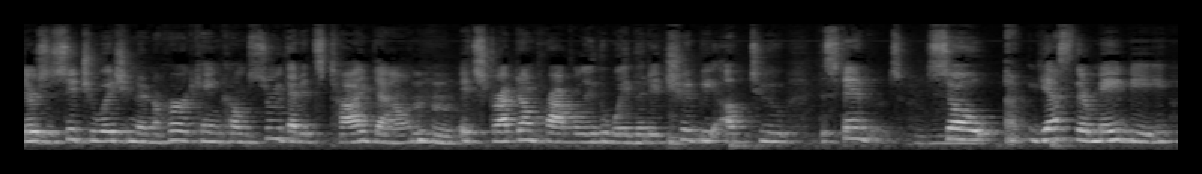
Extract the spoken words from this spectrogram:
there's a situation and a hurricane comes through, that it's tied down, mm-hmm. it's strapped down properly the way that it should be up to the standards. Mm-hmm. So, yes, there may be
